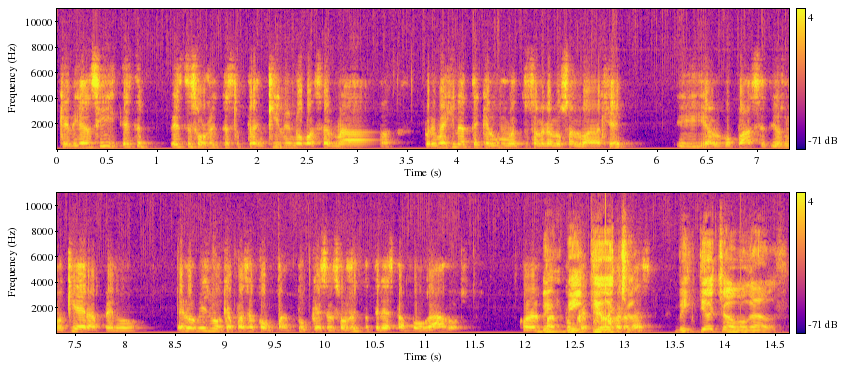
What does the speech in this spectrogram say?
que digan, sí, este, este zorrito está tranquilo y no va a hacer nada. Pero imagínate que en algún momento salga lo salvaje y algo pase, Dios no quiera, pero es lo mismo que ha pasado con Pantuques, el zorrito tenía hasta abogados con el 28, 28 abogados.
